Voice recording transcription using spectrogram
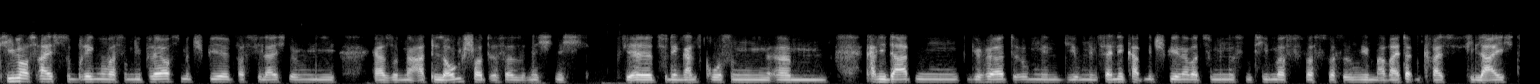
Team aufs Eis zu bringen, was um die Playoffs mitspielt, was vielleicht irgendwie ja so eine Art Longshot ist, also nicht nicht äh, zu den ganz großen ähm, Kandidaten gehört, um den, die um den Stanley Cup mitspielen, aber zumindest ein Team, was was was irgendwie im erweiterten Kreis vielleicht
